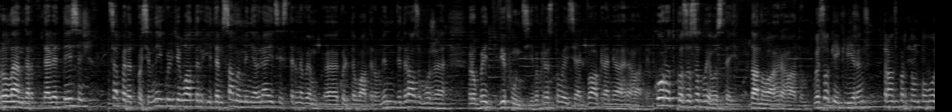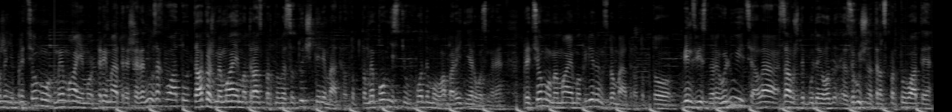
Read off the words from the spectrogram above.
ProLender 9000. Це передпосівний культиватор, і тим самим він є стерневим е, культиватором. Він відразу може робити дві функції, використовується як два окремі агрегати. Коротко з особливостей даного агрегату. Високий кліренс в транспортному положенні. При цьому ми маємо 3 метри ширину захвату. Також ми маємо транспортну висоту 4 метри. Тобто ми повністю входимо в габаритні розміри. При цьому ми маємо кліренс до метра. Тобто він, звісно, регулюється, але завжди буде його зручно транспортувати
